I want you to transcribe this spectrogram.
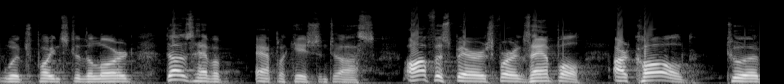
which points to the Lord does have an application to us. Office bearers, for example, are called to a,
